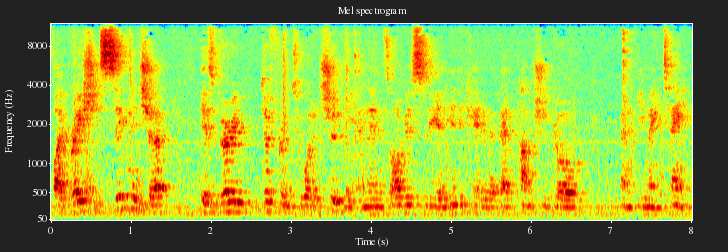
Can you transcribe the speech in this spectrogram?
vibration signature is very different to what it should be, and then it's obviously an indicator that that pump should go and be maintained.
